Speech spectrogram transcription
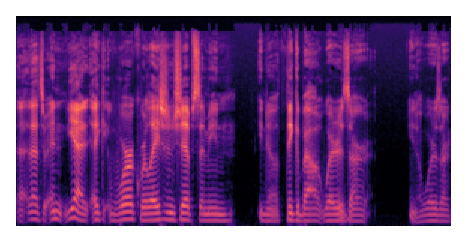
that- that's and yeah, like work relationships. I mean, you know, think about where does our, you know, where does our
